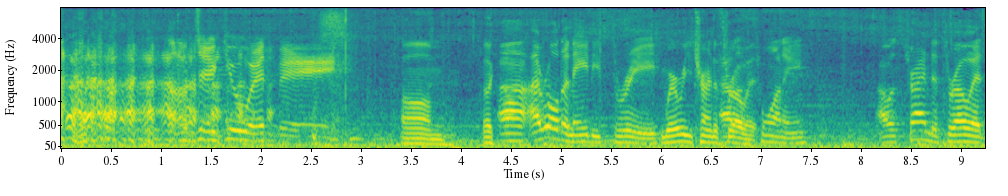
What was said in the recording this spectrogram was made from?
I'll take you with me. um, look, uh, I rolled an 83. where were you trying to out throw of it? 20. I was trying to throw it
